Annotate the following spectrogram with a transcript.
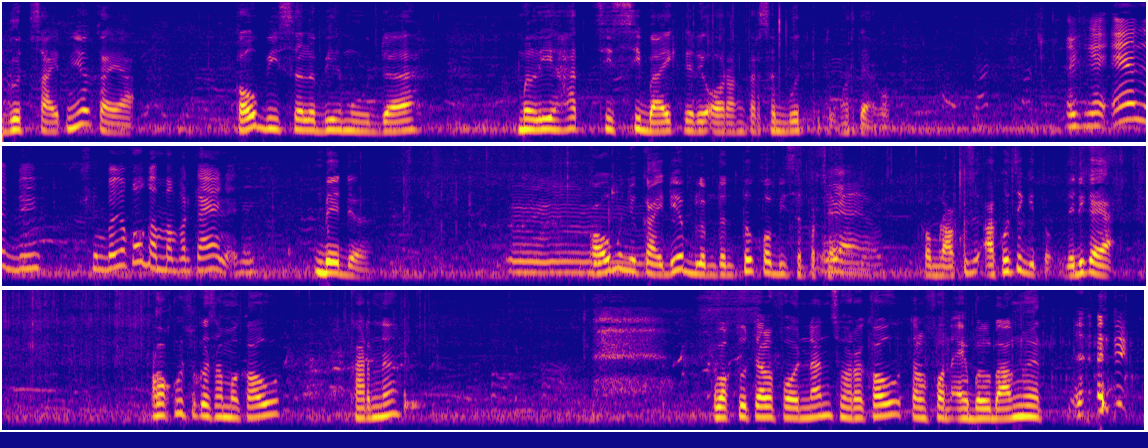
good side-nya kayak kau bisa lebih mudah melihat sisi baik dari orang tersebut gitu ngerti aku? Eh lebih simpelnya kok gampang percaya gak sih? Beda. Hmm. kau menyukai dia belum tentu kau bisa percaya. Dia. Kalau menurut aku sih- aku sih gitu. Jadi kayak oh, aku suka sama kau karena waktu teleponan suara kau telepon able banget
